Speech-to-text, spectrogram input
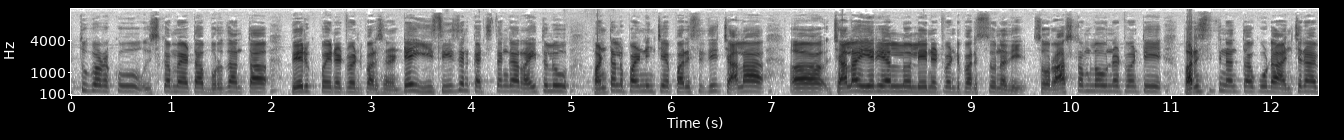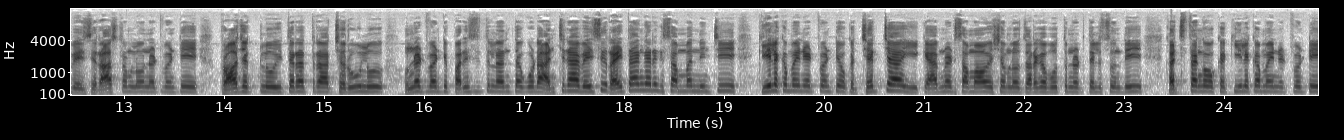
ఎత్తు కొరకు ఇసుక మేట బురదంతా పేరుకుపోయినటువంటి పరిస్థితి. అంటే ఈ సీజన్ ఖచ్చితంగా రైతులు పంటలు పండించే పరిస్థితి చాలా చాలా ఏరియాల్లో లేనటువంటి పరిస్థితి ఉన్నది. సో రాష్ట్రంలో ఉన్నటువంటి పరిస్థితిని అంతా కూడా అంచనా వేసి రాష్ట్రంలో ఉన్నటువంటి ప్రాజెక్టులు ఇతరత్ర చెరువులు ఉన్నటువంటి పరిస్థితులంతా కూడా అంచనా వేసి రైతాంగానికి సంబంధించి కీలకమైనటువంటి ఒక చర్చ ఈ కేబినెట్ సమావేశంలో జరగబోతున్నట్టు తెలుస్తుంది. ఖచ్చితంగా ఒక కీలకమైనటువంటి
